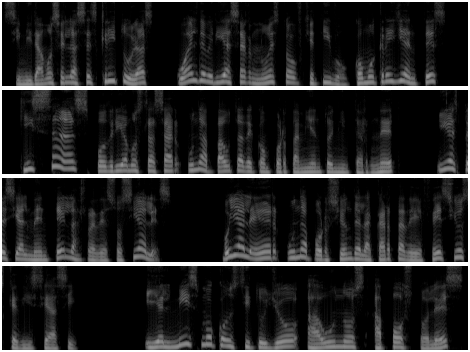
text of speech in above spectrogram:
Si miramos en las escrituras cuál debería ser nuestro objetivo como creyentes, quizás podríamos trazar una pauta de comportamiento en Internet y especialmente en las redes sociales. Voy a leer una porción de la carta de Efesios que dice así. Y él mismo constituyó a unos apóstoles,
